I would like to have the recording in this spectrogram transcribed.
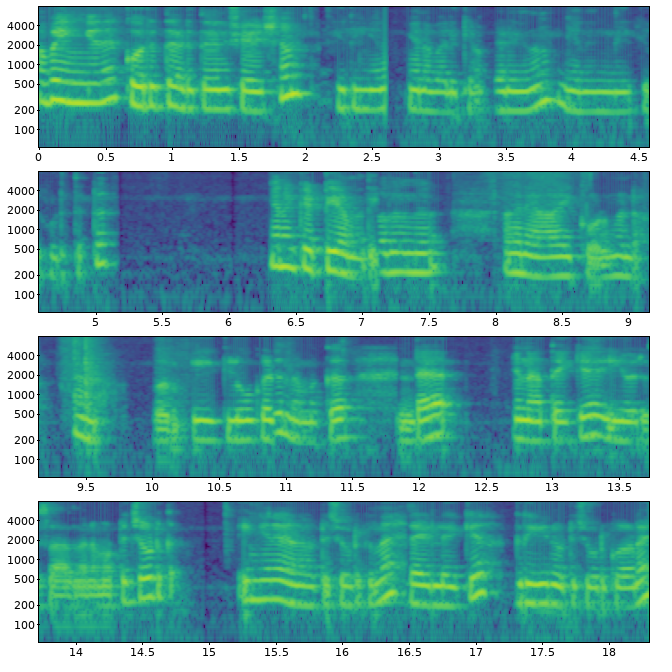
അപ്പോൾ ഇങ്ങനെ കൊരുത്തെടുത്തതിന് ശേഷം ഇതിങ്ങനെ ഇങ്ങനെ വലിക്കാം ഇടയിൽ ഇങ്ങനെ നീക്കി കൊടുത്തിട്ട് ഇങ്ങനെ കെട്ടിയാൽ മതി. അതൊന്ന് അങ്ങനെ ആയിക്കോളും കണ്ടോ? കണ്ടോ? അപ്പം ഈ ഗ്ലൂ കട്ട് നമുക്ക് എന്റെ ഇതിനകത്തേക്ക് ഈ ഒരു സാധനം ഒട്ടിച്ചു കൊടുക്കാം. ഇങ്ങനെയാണ് ഒട്ടിച്ചു കൊടുക്കുന്നത്. സൈഡിലേക്ക് ഗ്രീൻ ഒട്ടിച്ചു കൊടുക്കുവാണേ.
